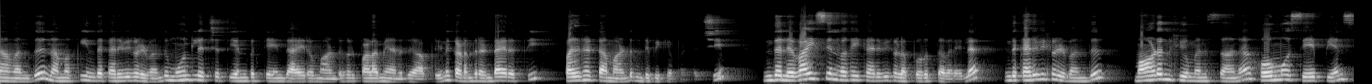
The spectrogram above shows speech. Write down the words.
தான் வந்து நமக்கு இந்த கருவிகள் வந்து மூன்று லட்சத்தி எண்பத்தி ஐந்தாயிரம் ஆண்டுகள் பழமையானது அப்படின்னு கடந்த ரெண்டாயிரத்தி பதினெட்டாம் ஆண்டு நிரூபிக்கப்பட்டுச்சு. இந்த லெவாய்சியன் வகை கருவிகளை பொறுத்தவரையில் இந்த கருவிகள் வந்து மாடர்ன் ஹியூமன்ஸான ஹோமோசேப்பியன்ஸ்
